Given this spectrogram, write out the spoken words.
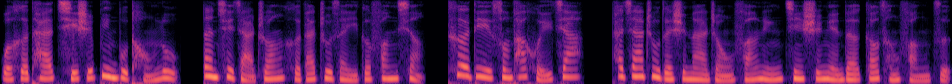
我和他其实并不同路，但却假装和他住在一个方向，特地送他回家。他家住的是那种房龄近十年的高层房子，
